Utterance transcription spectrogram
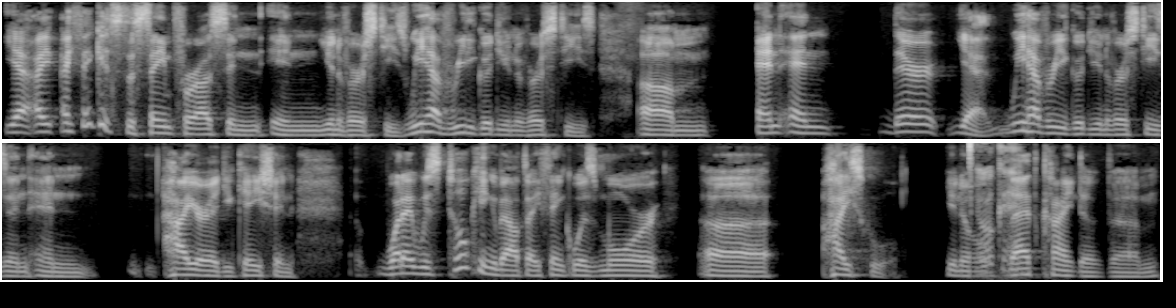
yeah, I, I, think it's the same for us in in universities. We have really good universities, um, and and they're yeah, we have really good universities and and higher education. What I was talking about, I think, was more uh, high school. You know, okay. that kind of um,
